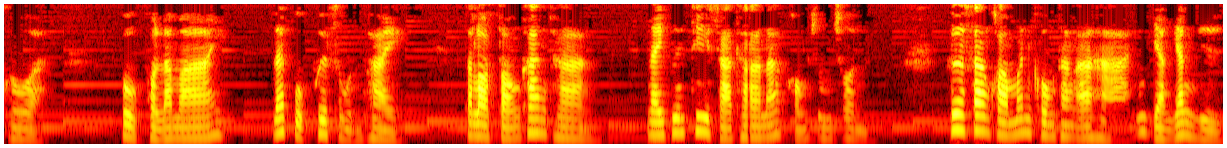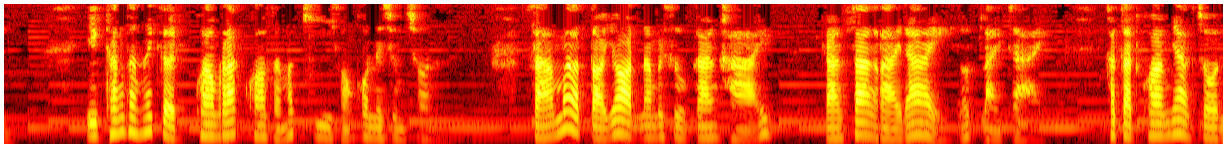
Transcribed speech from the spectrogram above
ครัว ปลูกผลไม้ และปลูกพืชสมุนไพร ตลอดสองข้างทาง ในพื้นที่สาธารณะของชุมชน เพื่อสร้างความมั่นคงทางอาหารอย่างยั่งยืน อีกทั้งทำให้เกิดความรักความสามัคคีของคนในชุมชน สามารถต่อยอดนำไปสู่การขาย การสร้างรายได้ ลดรายจ่าย ขจัดความยากจน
